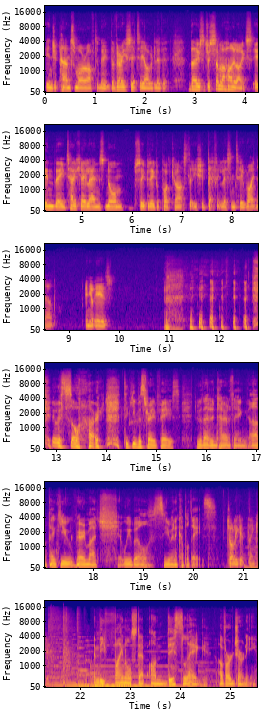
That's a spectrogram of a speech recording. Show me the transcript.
in Japan tomorrow afternoon, the very city I would live in. Those are just some of the highlights in the Tokyo Lens Norm Super Duper podcast that you should definitely listen to right now in your ears. It was so hard to keep a straight face through that entire thing. Uh, thank you very much. We will see you in a couple days. Jolly good, thank you. And the final step on this leg of our journey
